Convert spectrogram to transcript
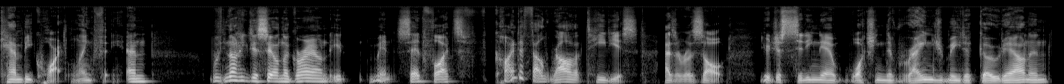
can be quite lengthy, and with nothing to see on the ground, it meant said flights kind of felt rather tedious as a result. You're just sitting there watching the range meter go down and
